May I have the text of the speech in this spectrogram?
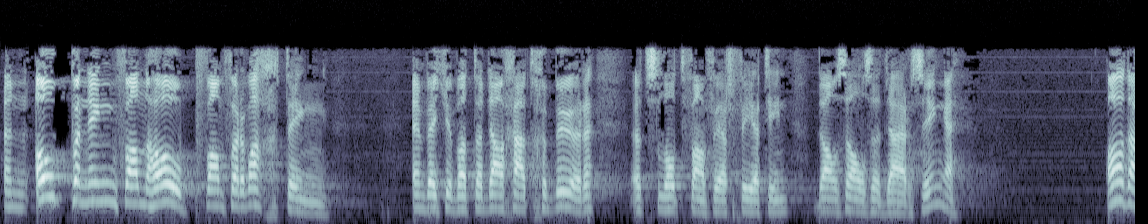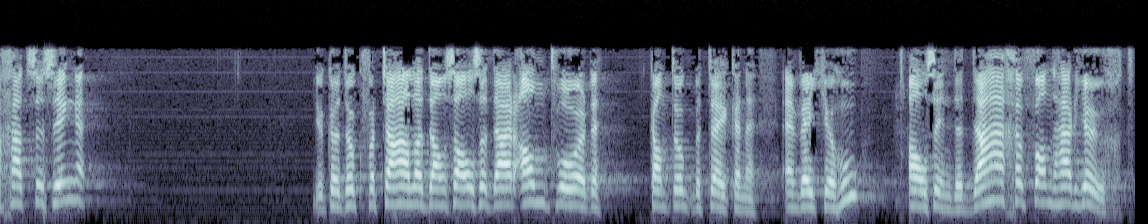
een opening van hoop, van verwachting. En weet je wat er dan gaat gebeuren? Het slot van vers 14, dan zal ze daar zingen. Oh, dan gaat ze zingen. Je kunt ook vertalen, dan zal ze daar antwoorden. Kan het ook betekenen. En weet je hoe? Als in de dagen van haar jeugd.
